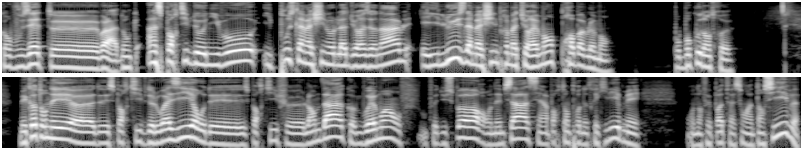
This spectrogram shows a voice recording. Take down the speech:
Quand vous êtes, euh, voilà, donc un sportif de haut niveau, il pousse la machine au-delà du raisonnable et il use la machine prématurément, probablement, pour beaucoup d'entre eux. Mais quand on est euh, des sportifs de loisirs ou des sportifs lambda, comme vous et moi, on, fait du sport, on aime ça, c'est important pour notre équilibre, mais on n'en fait pas de façon intensive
